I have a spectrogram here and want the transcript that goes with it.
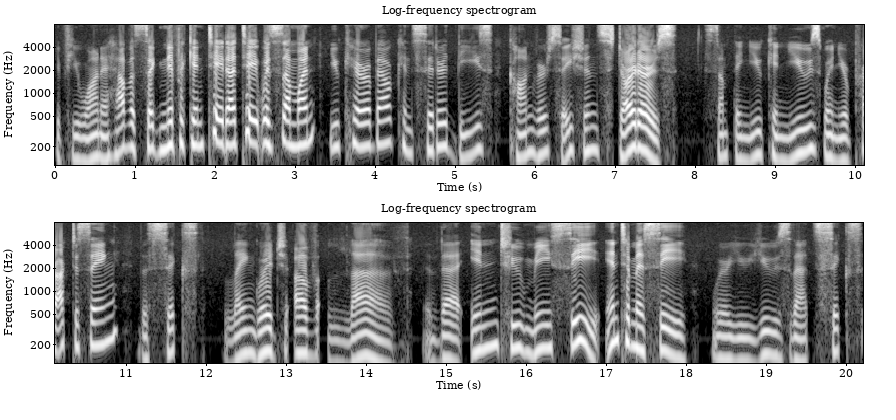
If you want to have a significant tete a tete with someone you care about, consider these conversation starters. Something you can use when you're practicing the sixth language of love, the into me see, intimacy, where you use that sixth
